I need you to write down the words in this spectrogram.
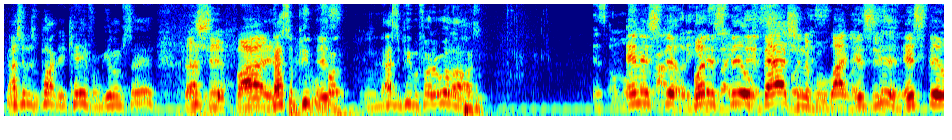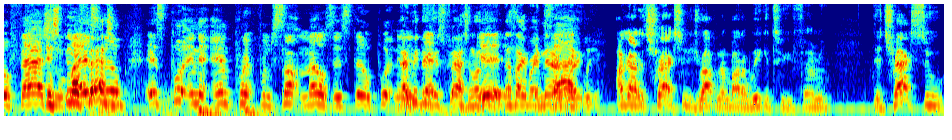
That's where this pocket came from. You know what I'm saying? That That's- shit fire. that's what people. Fu- that's what people fail to realize. It's almost and like it's still, but it's like still this, but fashionable. like it's, this. Yeah. it's still fashionable. still like, fashion. It's, still, it's putting an imprint from something else. It's still putting it Everything that- is fashion. Like, yeah, that's like right exactly. now. Like, I got a tracksuit dropping in about a week or two. You feel me? The tracksuit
